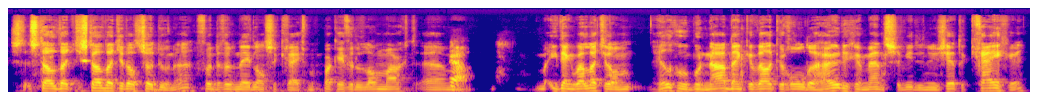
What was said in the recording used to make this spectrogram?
Stel dat je, stel dat je dat zou doen, hè, voor de, voor de Nederlandse krijgsmacht. Pak even de landmacht. ehm, Ja. Maar ik denk wel dat je dan heel goed moet nadenken welke rol de huidige mensen die er nu zitten krijgen.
